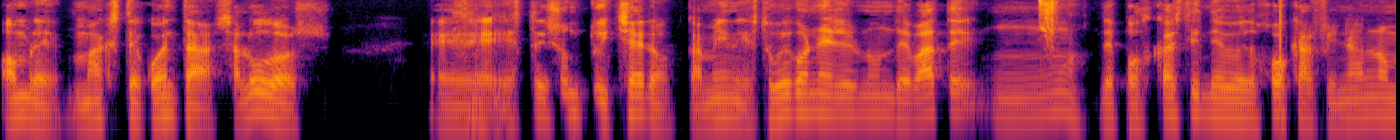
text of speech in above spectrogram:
hombre, Max te cuenta, saludos. Eh, este es un twitchero también. Estuve con él en un debate mm, de podcasting de videojuegos que al final nos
